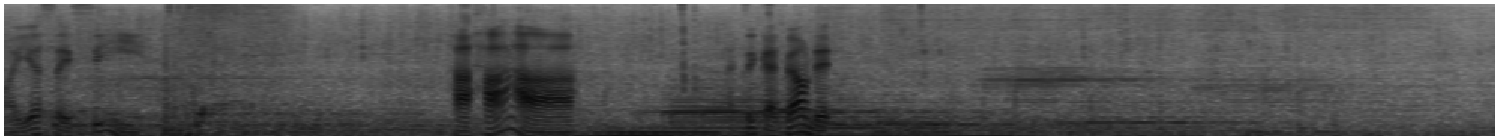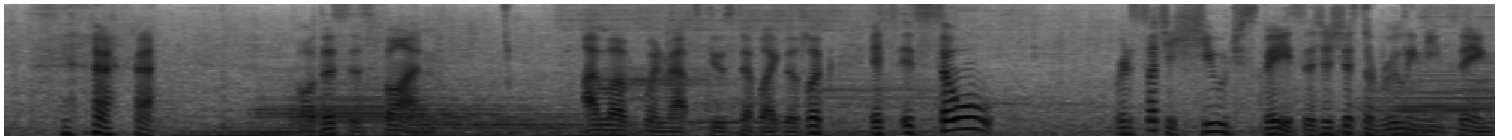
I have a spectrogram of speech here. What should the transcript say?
Why, yes, I see. Haha! -ha. I think I found it. oh, this is fun. I love when maps do stuff like this. Look, it's- it's so... We're in such a huge space, this is just a really neat thing.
